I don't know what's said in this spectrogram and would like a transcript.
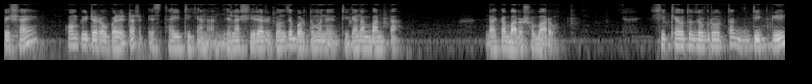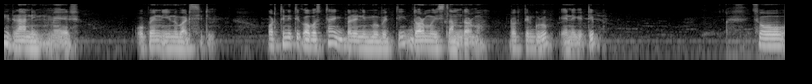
পেশায় কম্পিউটার অপারেটর স্থায়ী ঠিকানা, জেলা সিরাজগঞ্জে বর্তমানে ঠিকানা বাড্ডা, ঢাকা বারোশো বারো। শিক্ষাগত যোগ্যতা ডিগ্রি রানিং মেয়ের ওপেন ইউনিভার্সিটি। অর্থনৈতিক অবস্থা একবারে নিম্নবৃত্তি, ধর্ম ইসলাম ধর্ম। রক্তের গ্রুপ এ নেগেটিভ। সো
